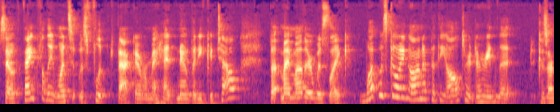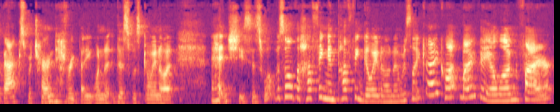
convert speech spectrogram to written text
So thankfully, once it was flipped back over my head, nobody could tell. But my mother was like, what was going on up at the altar during the, because our backs were turned to everybody when this was going on. And she says, what was all the huffing and puffing going on? I was like, I caught my veil on fire.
